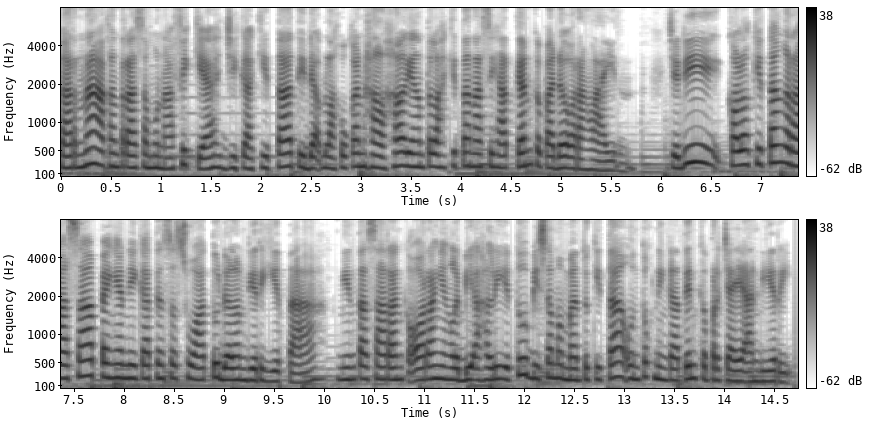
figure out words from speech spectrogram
karena akan terasa munafik ya jika kita tidak melakukan hal-hal yang telah kita nasihatkan kepada orang lain. Jadi, kalau kita ngerasa pengen nikatin sesuatu dalam diri kita, minta saran ke orang yang lebih ahli itu bisa membantu kita untuk ningkatin kepercayaan diri.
